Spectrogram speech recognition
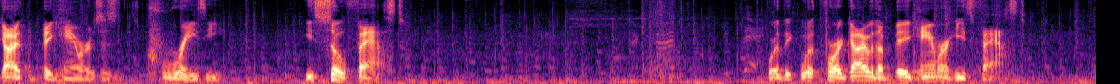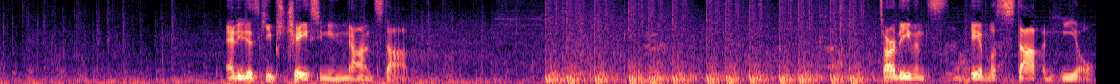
Guy with the big hammers is crazy. He's so fast. For the for a guy with a big hammer, he's fast. And he just keeps chasing you nonstop. It's hard to even be able to stop and heal.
